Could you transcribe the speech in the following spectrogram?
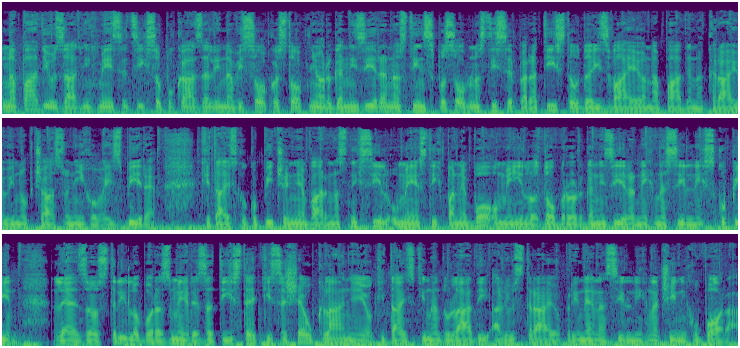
Napadi v zadnjih mesecih so pokazali na visoko stopnjo organiziranosti in sposobnosti separatistov, da izvajajo napade na kraju in ob času njihove izbire. Kitajsko kopičenje varnostnih sil v mestih pa ne bo omejilo dobro organiziranih nasilnih skupin, le zaostrilo bo razmere za tiste, ki se še uklanjajo kitajski naduladi ali ustrajajo pri nenasilnih načinih upora.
